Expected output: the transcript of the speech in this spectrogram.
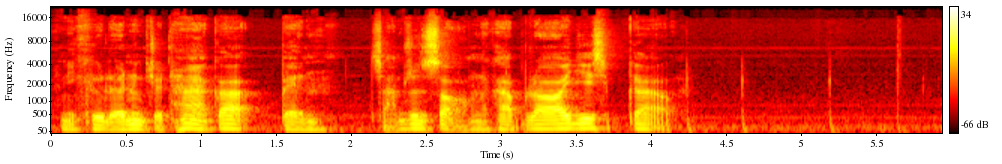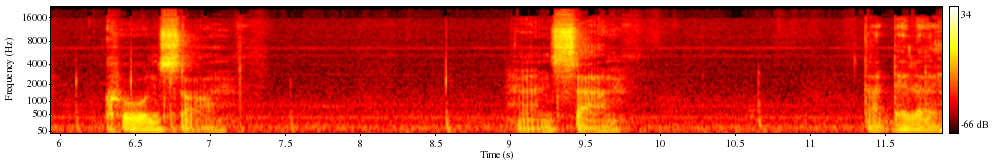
อันนี้คือเหลือ 1.5 ก็เป็น3ส่วน2นะครับ 129 คูณ 2 หาร 3 ตัดได้เลย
